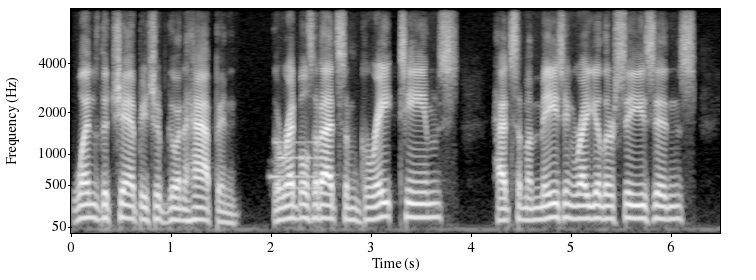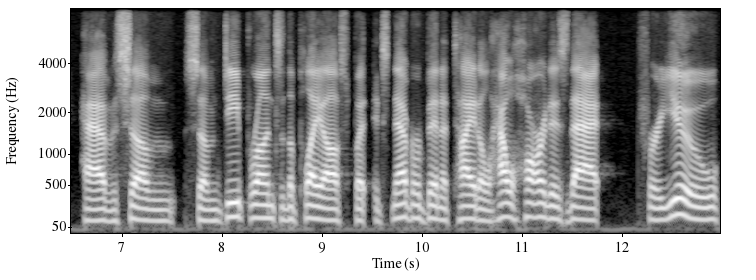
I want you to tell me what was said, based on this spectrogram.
when's the championship going to happen? The Red Bulls have had some great teams, had some amazing regular seasons, have some some deep runs in the playoffs, but it's never been a title. How hard is that for you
